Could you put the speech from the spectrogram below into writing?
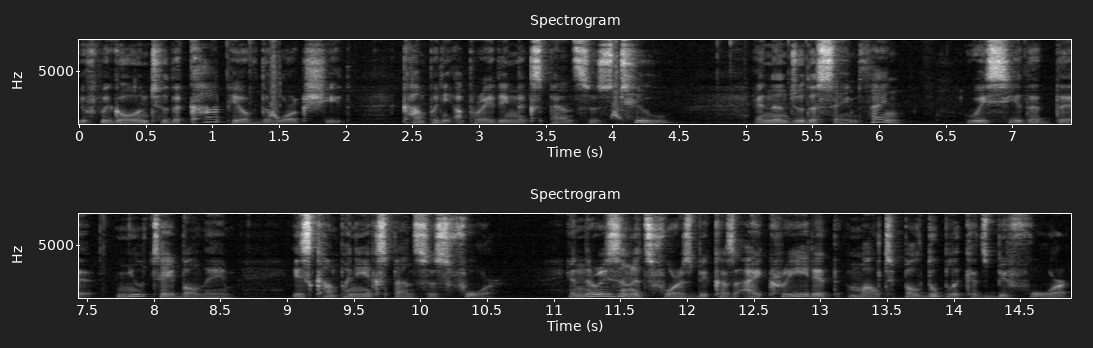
If we go into the copy of the worksheet, company operating expenses 2, and then do the same thing, we see that the new table name is company expenses 4. And the reason it's 4 is because I created multiple duplicates before,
